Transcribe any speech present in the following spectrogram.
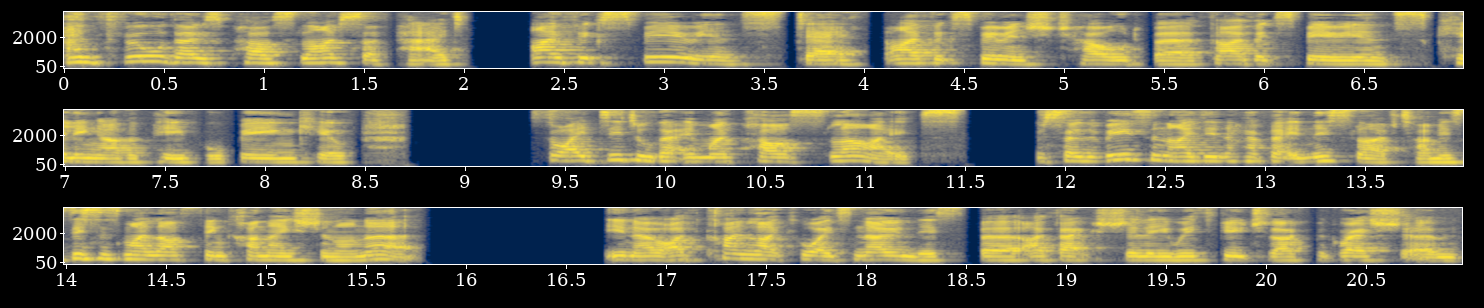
And through all those past lives I've had, I've experienced death, I've experienced childbirth, I've experienced killing other people, being killed. So I did all that in my past lives. So the reason I didn't have that in this lifetime is this is my last incarnation on earth. You know, I've kind of like always known this, but I've actually, with future life progression,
